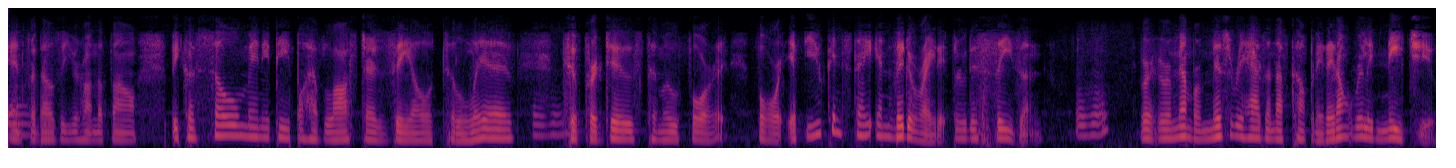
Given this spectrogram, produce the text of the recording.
and for those of you who are on the phone, because so many people have lost their zeal to live, Mhm. to produce, to move forward. Forward. If you can stay invigorated through this season, Mhm. re- remember, misery has enough company. They don't really need you.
